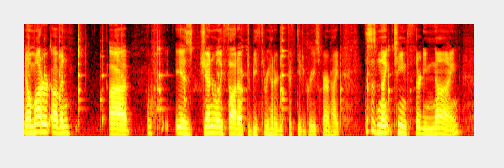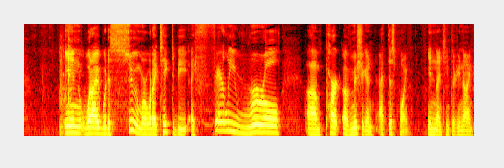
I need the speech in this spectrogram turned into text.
Now a moderate oven uh, is generally thought of to be 350 degrees Fahrenheit. This is 1939 in what I would assume or what I take to be a fairly rural um, part of Michigan at this point in 1939.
